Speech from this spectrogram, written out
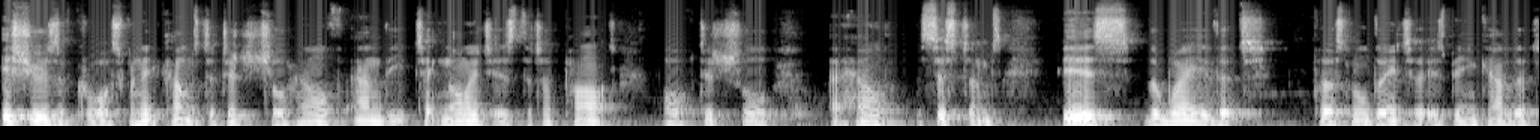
issues, of course, when it comes to digital health and the technologies that are part of digital uh, health systems is the way that personal data is being gathered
